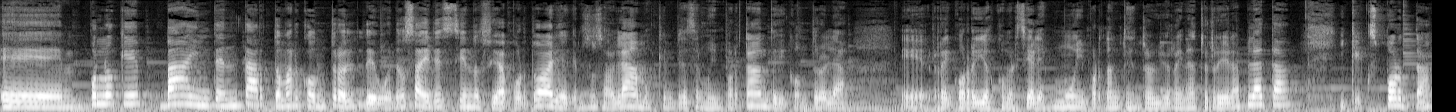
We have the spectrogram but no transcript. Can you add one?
Eh, por lo que va a intentar tomar control de Buenos Aires, siendo ciudad portuaria, que nosotros hablamos, que empieza a ser muy importante, que controla eh, recorridos comerciales muy importantes dentro del Virreinato del Río de la Plata y que exporta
